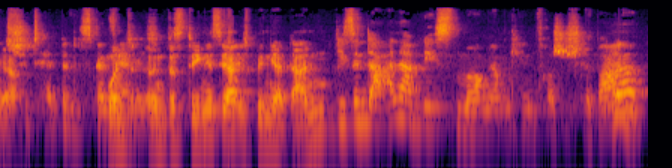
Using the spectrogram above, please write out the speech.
Ja. shit happens, ganz Und, ehrlich. und das Ding ist ja, ich bin ja dann die sind da alle am nächsten Morgen, haben keinen frischen Schlipper an. Ja.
